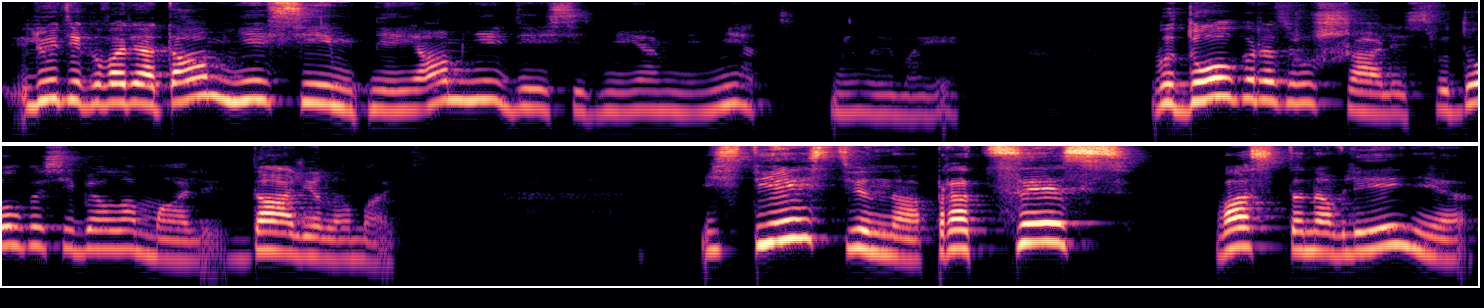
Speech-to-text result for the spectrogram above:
люди говорят, а мне 7 дней, а мне 10 дней, а мне нет, милые мои. Вы долго разрушались, вы долго себя ломали, дали ломать. Естественно, процесс восстановления,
